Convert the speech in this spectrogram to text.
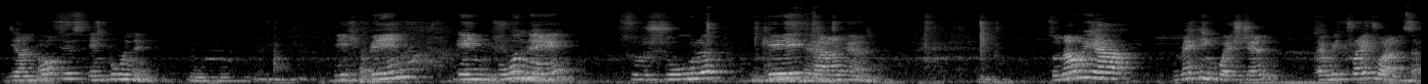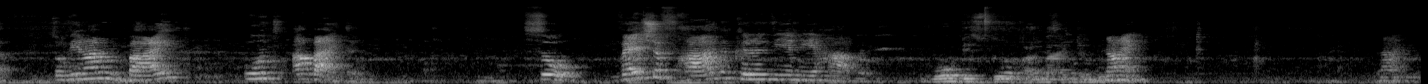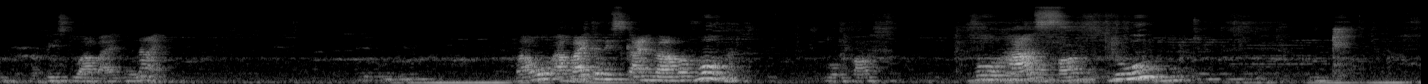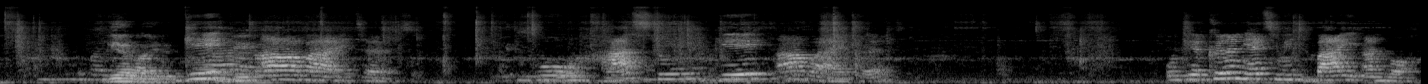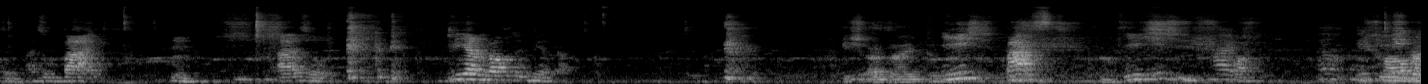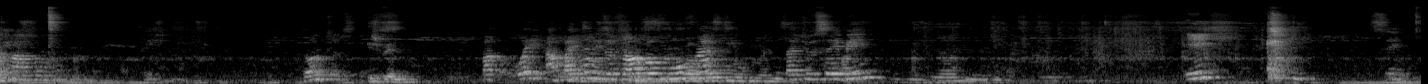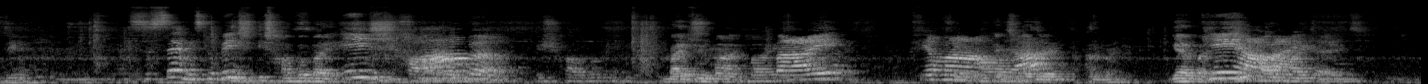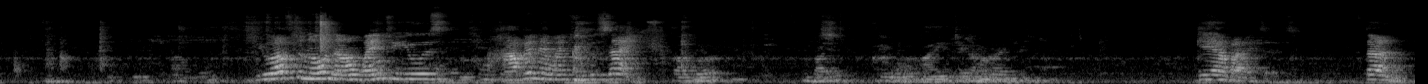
Die Antwort ist in Pune. Ich bin in Pune zur Schule gegangen. So now we are making question and we try to answer. So wir haben bei und arbeiten. So, welche Frage können wir hier haben? Wo bist du arbeiten? Nein. Nein. Bist du arbeiten? Nein. Warum? Arbeiten ist kein Verb of Movement. Wo hast du Gearbeitet. gearbeitet? Wo hast du gearbeitet? Und wir können jetzt mit bei antworten, also bei. Also, wie antworten wir da? Ich arbeite. Ich passt. Ich Ich don't. Ich bin. But wait, a Python is a 12 movement that you say bin? Ich? System is to bin. Ich, ich habe bei. Ich habe. Ich habe. Bei Firma. Bei Firma. Gearbeitet. Gearbeitet. You have to know now when to use haben and when to use sein. Gearbeitet. Dann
